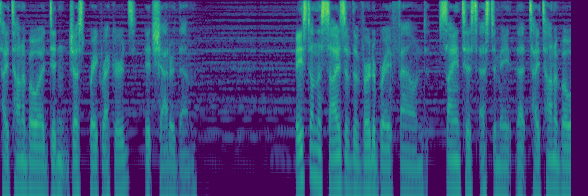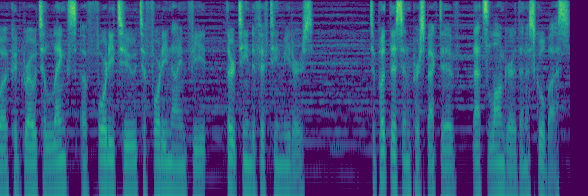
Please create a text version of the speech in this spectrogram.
Titanoboa didn't just break records, it shattered them. Based on the size of the vertebrae found, scientists estimate that Titanoboa could grow to lengths of 42 to 49 feet, 13 to 15 meters. To put this in perspective, that's longer than a school bus.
